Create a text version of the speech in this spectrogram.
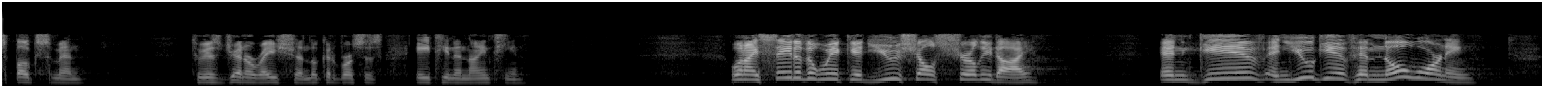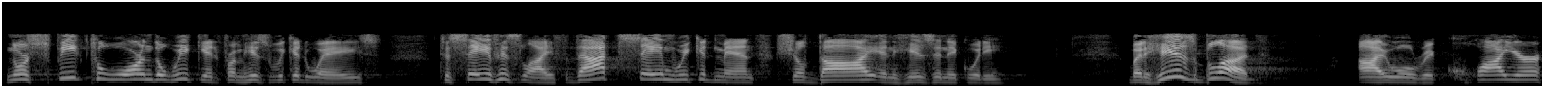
spokesman to his generation. Look at verses 18 and 19. When I say to the wicked, You shall surely die, and give, and you give him no warning, nor speak to warn the wicked from his wicked ways, to save his life, that same wicked man shall die in his iniquity. But his blood I will require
